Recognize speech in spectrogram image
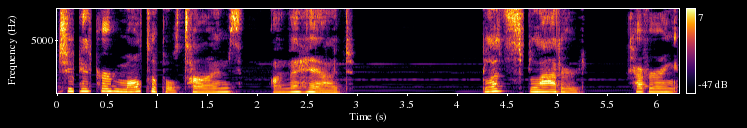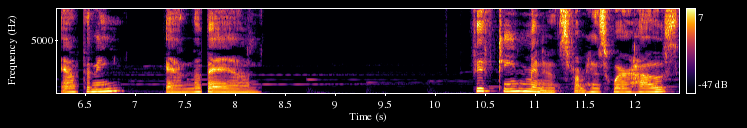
to hit her multiple times on the head. Blood splattered, covering Anthony and the van. Fifteen minutes from his warehouse,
